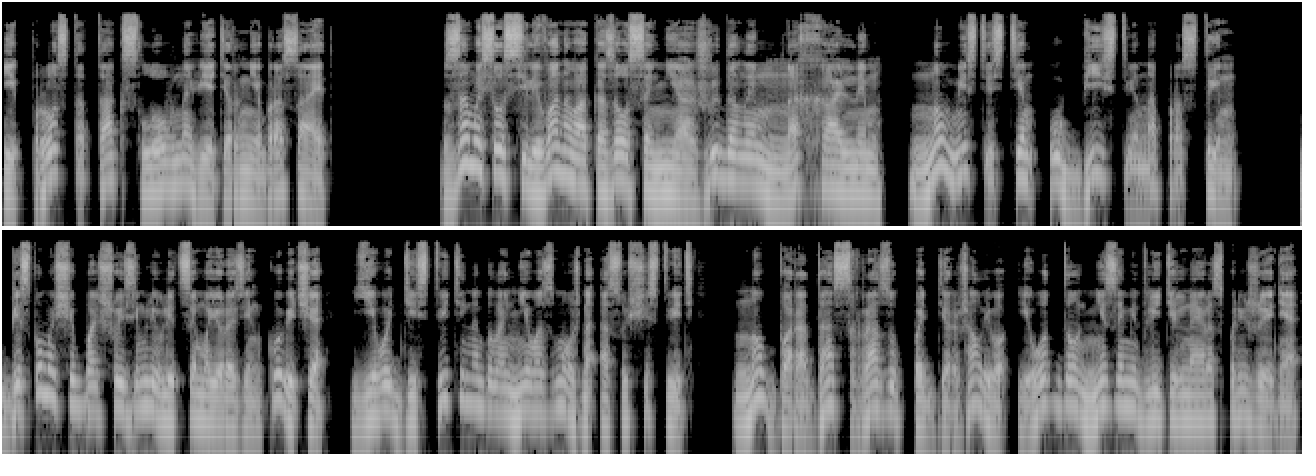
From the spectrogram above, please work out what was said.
и просто так словно ветер не бросает. Замысел Селиванова оказался неожиданным, нахальным, но вместе с тем убийственно простым. Без помощи большой земли в лице майора Зинковича его действительно было невозможно осуществить, но Борода сразу поддержал его и отдал незамедлительное распоряжение.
